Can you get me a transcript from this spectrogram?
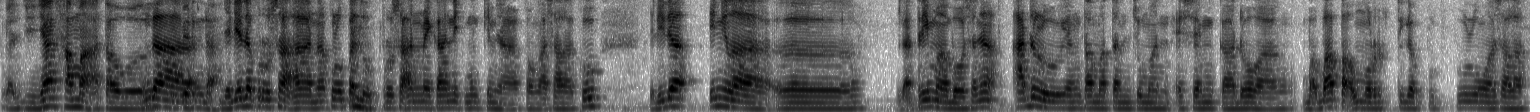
gajinya sama atau lebih Enggak. rendah? Jadi ada perusahaan, aku lupa tuh perusahaan mekanik mungkin ya, kalau nggak salah aku. Jadi dia inilah eh, nggak terima bahwasanya ada loh yang tamatan cuman SMK doang. Bapak-bapak umur 30 nggak salah,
